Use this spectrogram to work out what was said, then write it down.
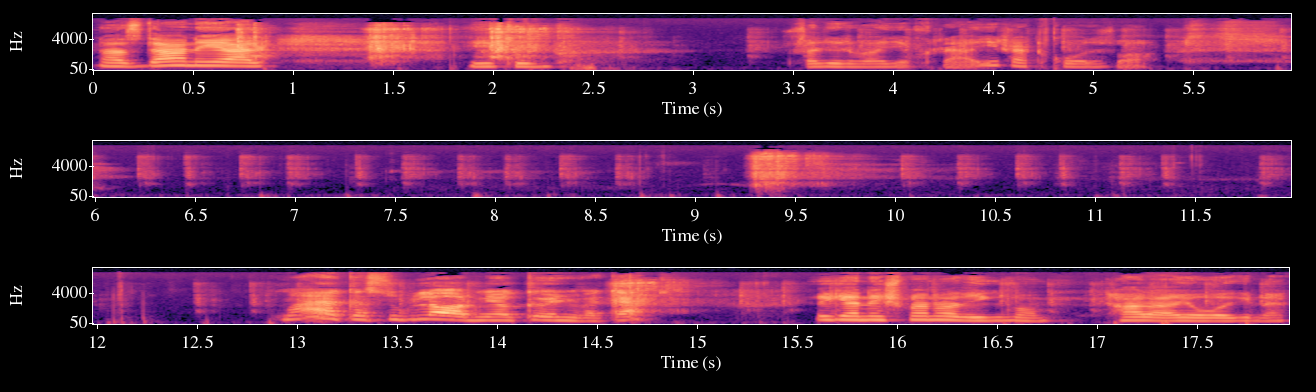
Az Daniel. YouTube. Felírva vagyok rá, iratkozva. Már elkezdtük leadni a könyveket. Igen, és már alig van. Hála jó égnek.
